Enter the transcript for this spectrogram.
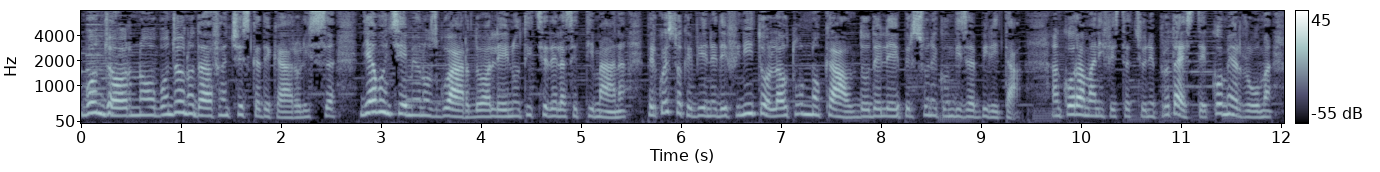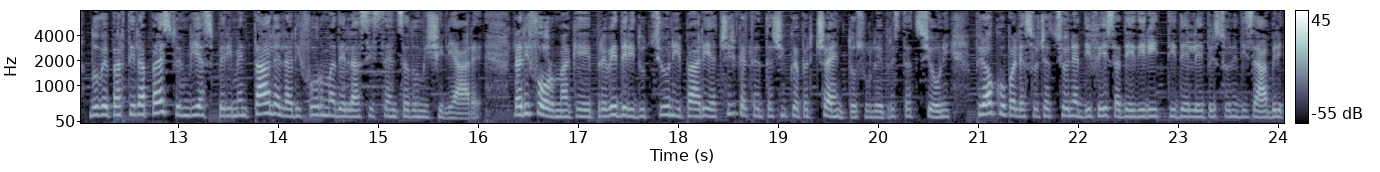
Buongiorno, buongiorno da Francesca De Carolis. Diamo insieme uno sguardo alle notizie della settimana, per questo che viene definito l'autunno caldo delle persone con disabilità. Ancora manifestazioni e proteste, come a Roma, dove partirà presto in via sperimentale la riforma dell'assistenza domiciliare. La riforma, che prevede riduzioni pari a circa il 35% sulle prestazioni, preoccupa le associazioni a difesa dei diritti delle persone disabili,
